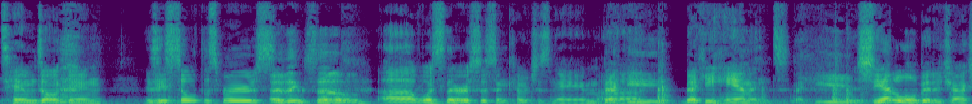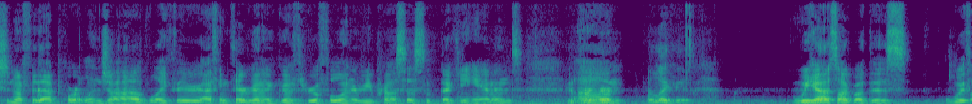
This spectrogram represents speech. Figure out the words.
Tim Duncan. Is he still with the Spurs? I think so. Uh, what's their assistant coach's name? Becky. Uh, Becky Hammon. Becky. She had a little bit of traction up for that Portland job. Like they're, I think they're gonna go through a full interview process with Becky Hammon. Good for her. Um, I like it. We gotta talk about this with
